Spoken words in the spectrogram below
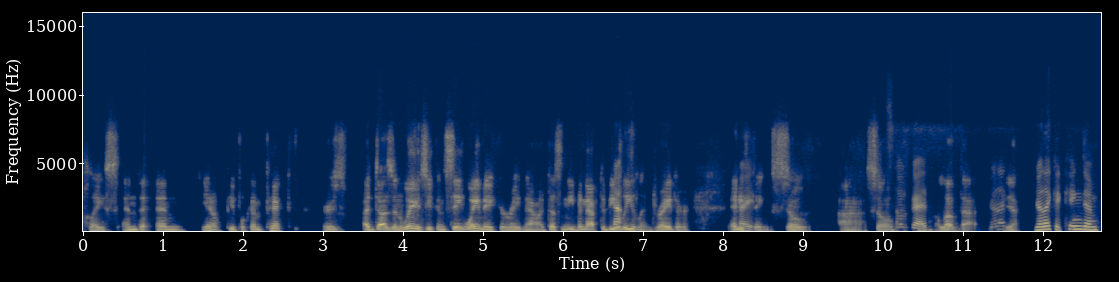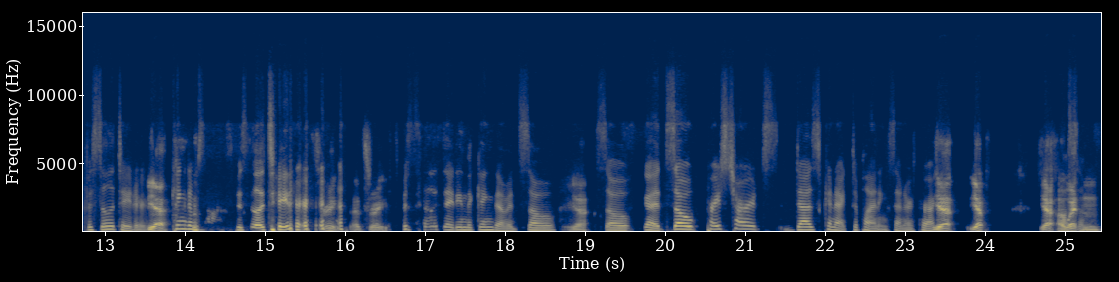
place and then you know people can pick there's a dozen ways you can sing waymaker right now it doesn't even have to be yeah. leeland right or anything right. so uh, so, so good. I love that. You're like, yeah. You're like a kingdom facilitator. Yeah. Kingdom songs facilitator. That's right. That's right. Facilitating the kingdom. It's so yeah. So good. So praise charts does connect to planning center, correct? Yeah. Yep. Yeah. Awesome. I went and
